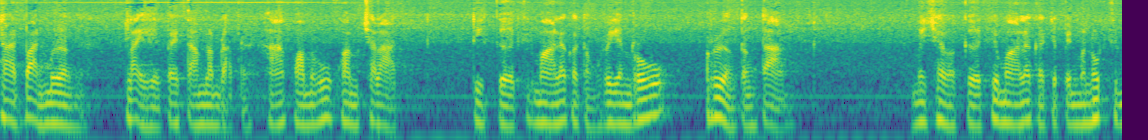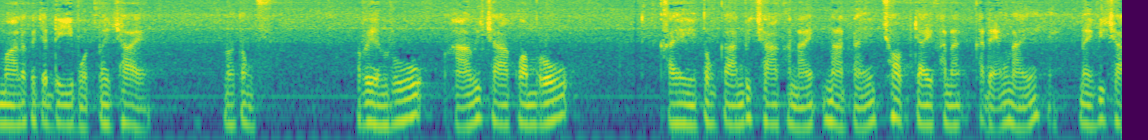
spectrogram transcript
ชาติบ้านเมือง ไล่ไปตามลำดับ หาความรู้ความฉลาด ที่เกิดขึ้นมาแล้วก็ต้องเรียนรู้เรื่องต่างๆ ไม่ใช่ว่าเกิดขึ้นมาแล้วก็จะเป็นมนุษย์ขึ้นมาแล้วก็จะดีหมดไม่ใช่ เราต้อง เรียนรู้หาวิชาความรู้ ใครต้องการวิชาขนาดนาดไหนชอบใจขนาดแขนงไหน ในวิชา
